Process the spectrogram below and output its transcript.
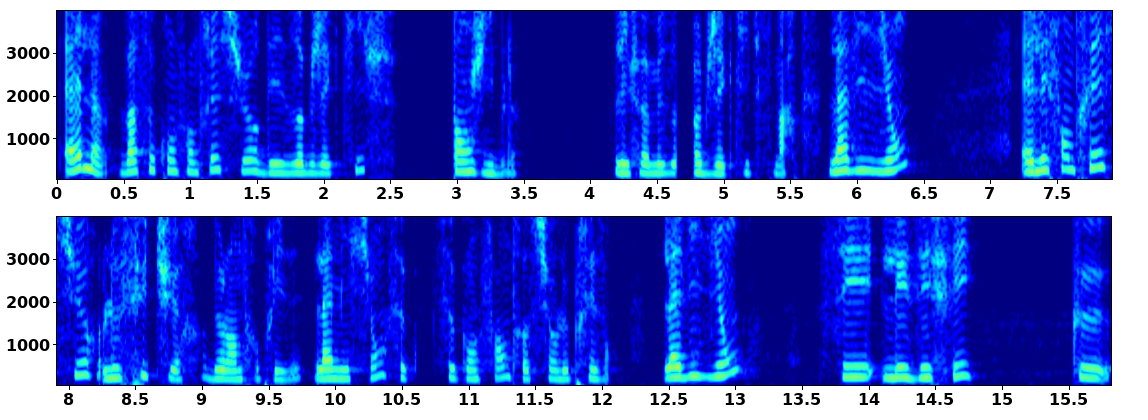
elle, va se concentrer sur des objectifs tangibles, les fameux objectifs SMART. La vision, elle est centrée sur le futur de l'entreprise. La mission se, concentre sur le présent. La vision, c'est les effets que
